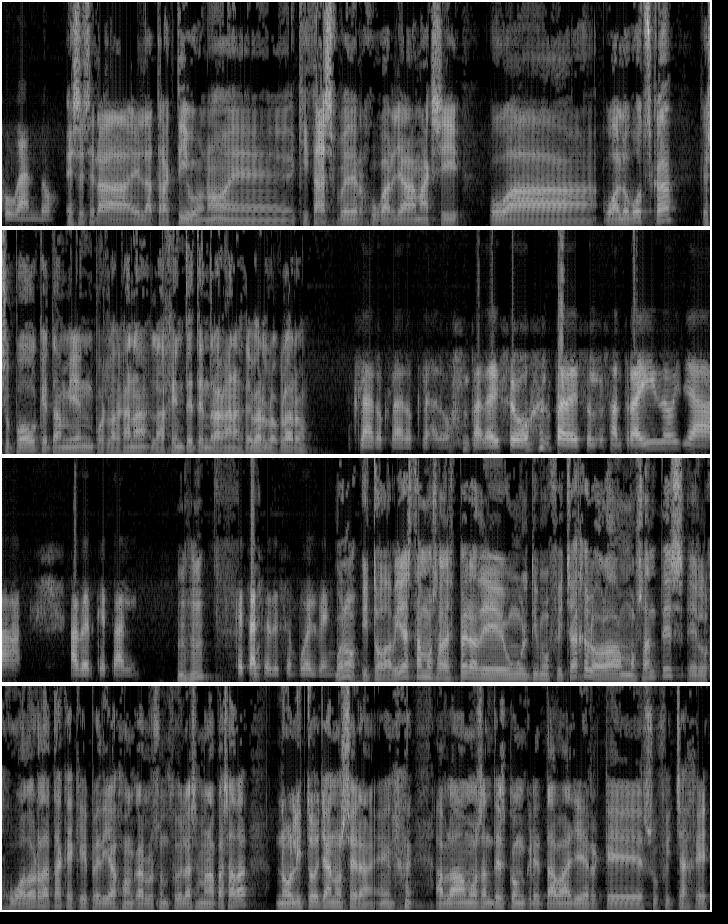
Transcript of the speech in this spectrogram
jugando. Ese será el atractivo, ¿no? Eh, quizás poder jugar ya a Maxi o a, o a Lobotska, que supongo que también pues la, gana, la gente tendrá ganas de verlo, claro. Claro, claro, claro. Para eso, para eso los han traído ya a ver qué tal, Qué tal se desenvuelven. Bueno, y todavía estamos a la espera de un último fichaje, lo hablábamos antes, el jugador de ataque que pedía Juan Carlos Unzué la semana pasada, Nolito ya no será. ¿eh? hablábamos antes, concretaba ayer que su fichaje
